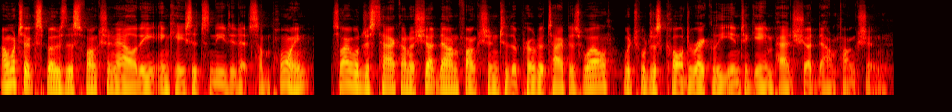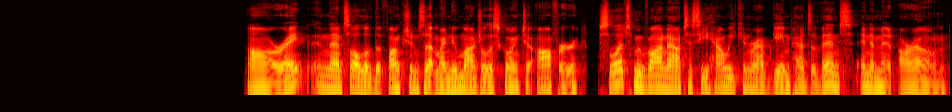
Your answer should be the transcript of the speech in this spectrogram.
I want to expose this functionality in case it's needed at some point, so I will just tack on a shutdown function to the prototype as well, which we'll just call directly into gamepad's shutdown function. Alright, and that's all of the functions that my new module is going to offer, so let's move on now to see how we can wrap gamepad's events and emit our own.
